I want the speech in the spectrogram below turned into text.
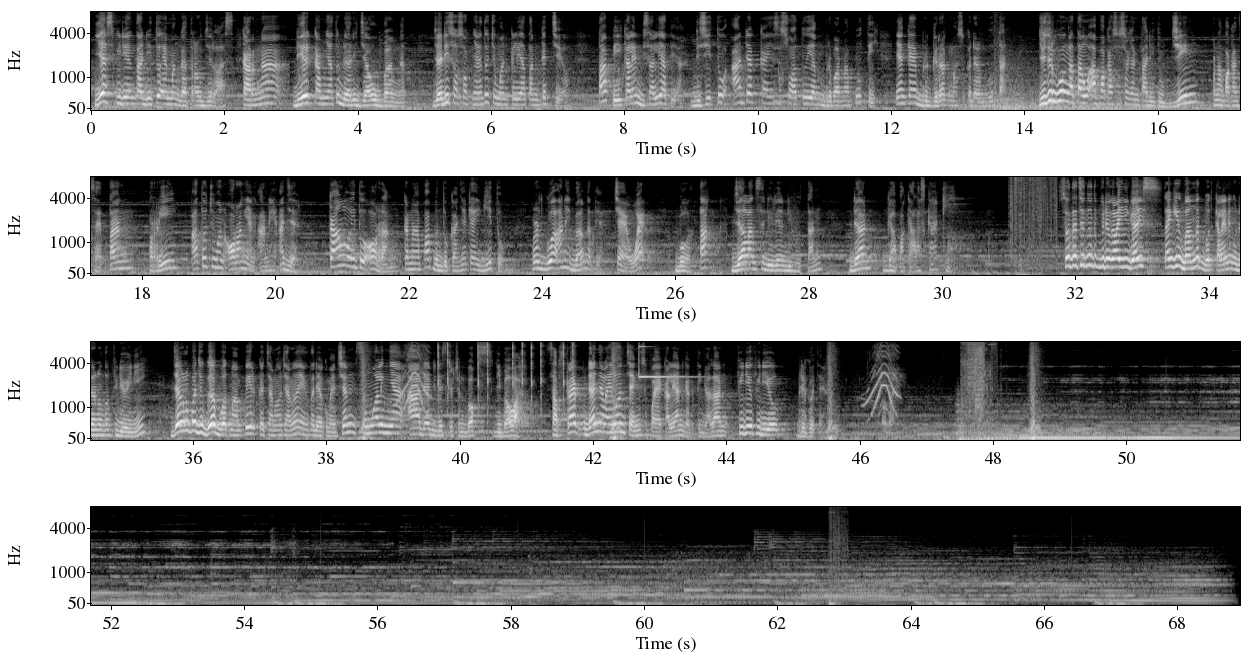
Yes, video yang tadi itu emang gak terlalu jelas karena direkamnya tuh dari jauh banget. Jadi sosoknya itu cuman kelihatan kecil. Tapi kalian bisa lihat ya, di situ ada kayak sesuatu yang berwarna putih yang kayak bergerak masuk ke dalam hutan. Jujur gue nggak tahu apakah sosok yang tadi itu jin, penampakan setan, peri, atau cuman orang yang aneh aja. Kalau itu orang, kenapa bentukannya kayak gitu? Menurut gue aneh banget ya, cewek, botak, jalan sendirian di hutan, dan nggak pakai alas kaki. So that's it untuk video kali ini guys. Thank you banget buat kalian yang udah nonton video ini. Jangan lupa juga buat mampir ke channel-channel yang tadi aku mention. Semua linknya ada di description box di bawah. Subscribe dan nyalain lonceng supaya kalian gak ketinggalan video-video berikutnya.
